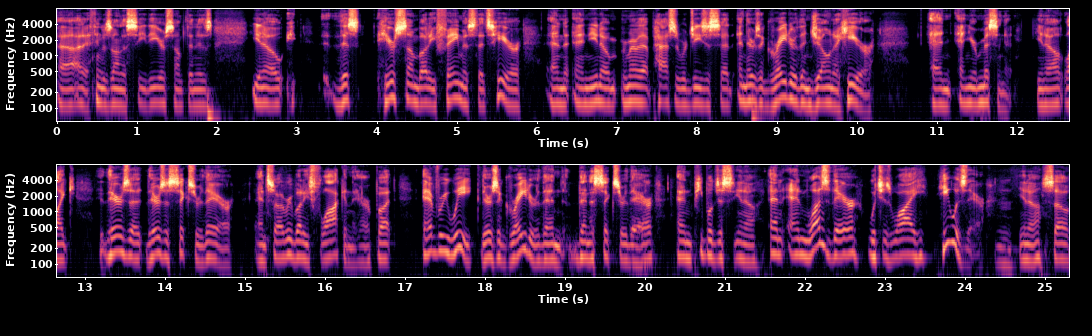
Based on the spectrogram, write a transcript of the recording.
Uh, I think it was on the CD or something. Is you know this here's somebody famous that's here, and and you know remember that passage where Jesus said, "And there's a greater than Jonah here," and and you're missing it. You know, like there's a there's a sixer there, and so everybody's flocking there. But every week there's a greater than than a sixer there, and people just you know and and was there, which is why he was there. Mm. You know, so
